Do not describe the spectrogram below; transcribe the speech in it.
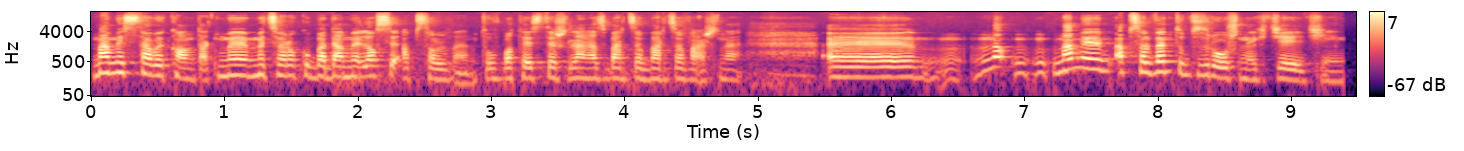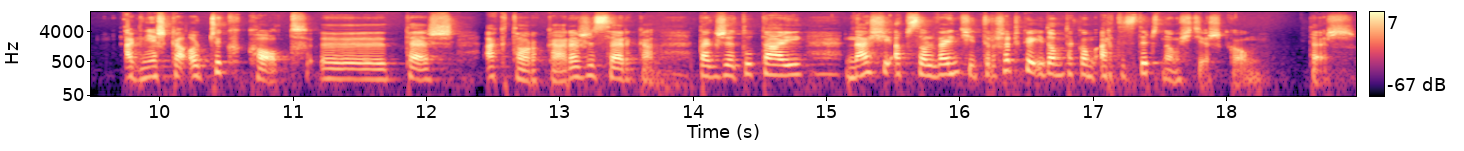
Mamy stały kontakt. My, my co roku badamy losy absolwentów, bo to jest też dla nas bardzo, bardzo ważne. No, mamy absolwentów z różnych dziedzin. Agnieszka Olczyk-Kot, y, też aktorka, reżyserka. Także tutaj nasi absolwenci troszeczkę idą taką artystyczną ścieżką też.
